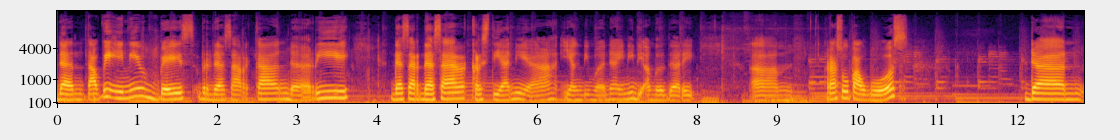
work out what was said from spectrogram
Dan tapi ini base berdasarkan dari dasar-dasar Kristiani ya, yang di mana ini diambil dari um, Rasul Paulus dan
